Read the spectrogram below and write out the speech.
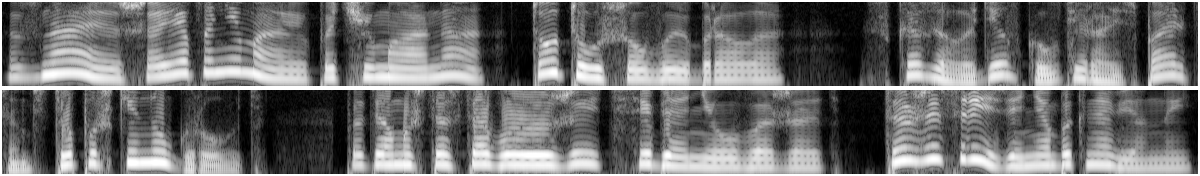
«Знаешь, а я понимаю, почему она ту тушу выбрала», сказала девка, упираясь пальцем в Стёпушкину грудь. «Потому что с тобой жить, себя не уважать. Ты же срезень обыкновенный,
